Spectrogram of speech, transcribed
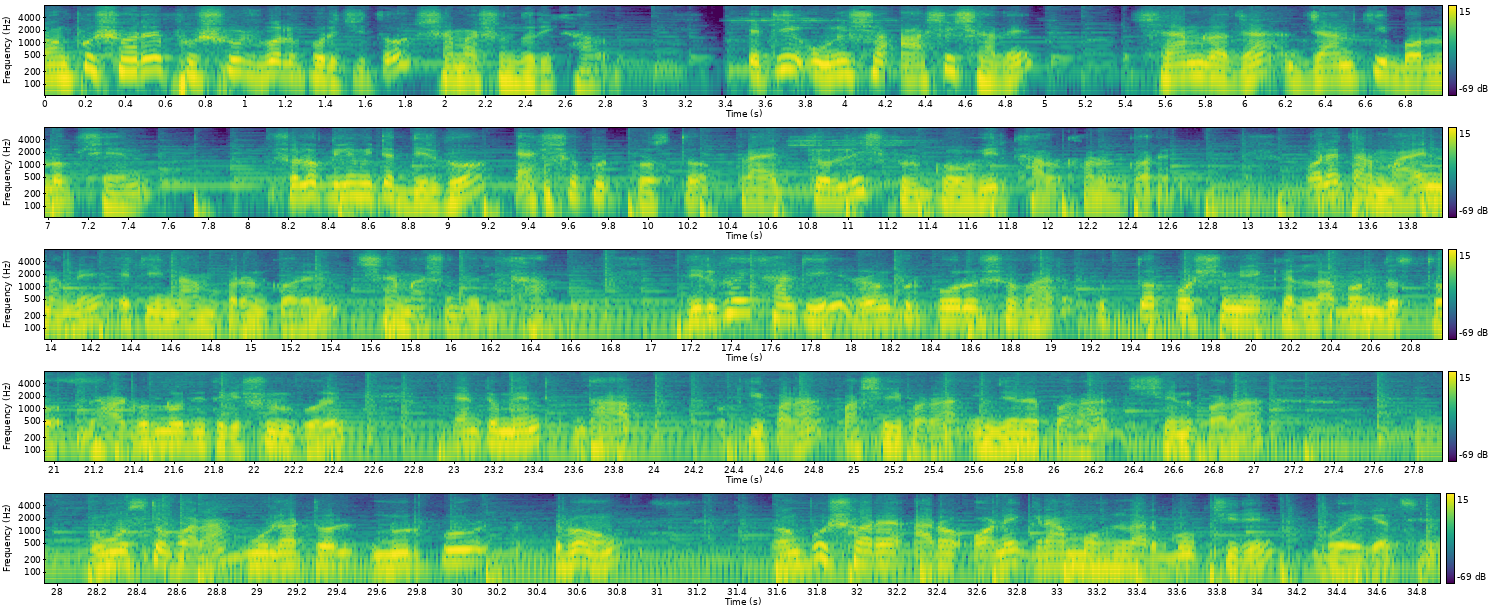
রংপুর শহরের ফুসফুস বলে পরিচিত শ্যামাসুন্দরী খাল। এটি উনিশশো আশি সালে শ্যাম রাজা জানকী বল্লভ সেন ষোলো কিলোমিটার দীর্ঘ, একশো ফুট প্রস্থ, প্রায় চল্লিশ ফুট গভীর খাল খনন করেন। পরে তার মায়ের নামে এটি নামকরণ করেন শ্যামাসুন্দরী খাল। দীর্ঘ এই খালটি রংপুর পৌরসভার উত্তর পশ্চিমে কেল্লাবন্দস্থ ঘাগর নদী থেকে শুরু করে ক্যান্টনমেন্ট, ধাপ, কটকিপাড়া, পাশেইপাড়া ইঞ্জিনিয়ার পাড়া, সেনপাড়া গুমস্তপাড়া মুলাটোল, নূরপুর এবং রংপুর শহরে আরও অনেক গ্রাম মহল্লার বুক চিরে বয়ে গেছে।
